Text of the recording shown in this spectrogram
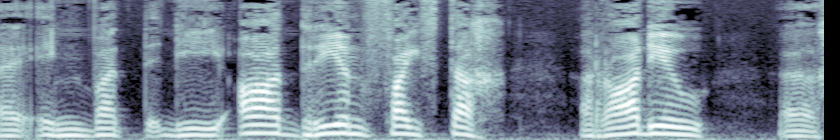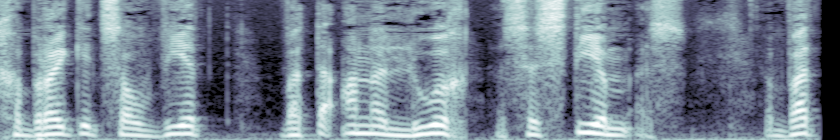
uh, en wat die A53 radio uh, gebruik het sal weet wat 'n analoog stelsel is. Wat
